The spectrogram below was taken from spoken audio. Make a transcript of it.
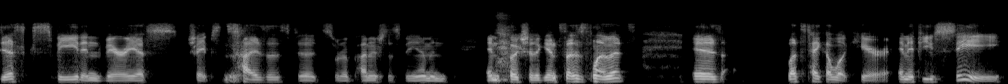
DiskSpd in various shapes and sizes to sort of punish this VM and and push it against those limits, is let's take a look here. And if you see,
